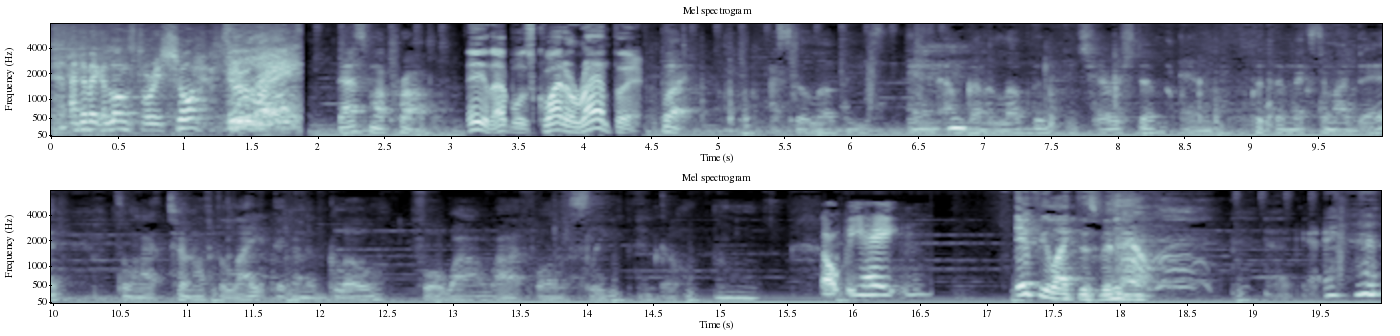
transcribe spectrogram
And to make a long story short, too! late! That's my problem. Hey, that was quite a rant there. But I still love these and I'm gonna love them and cherish them and put them next to my bed. So when I turn off the light, they're gonna glow for a while while I fall asleep and go. "Mm." don't be hating. If you like this video, Okay.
